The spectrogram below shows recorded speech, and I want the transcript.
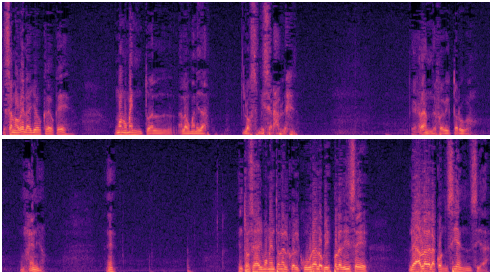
Esa novela yo creo que es un monumento al, a la humanidad, Los Miserables. Qué grande fue Víctor Hugo, un genio. ¿eh? Entonces hay un momento en el que el cura, el obispo le dice, le habla de la conciencia,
